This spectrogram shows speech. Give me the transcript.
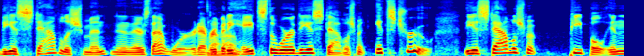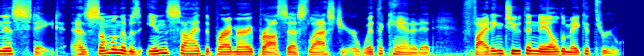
the establishment, and there's that word. Everybody Uh-huh. hates the word the establishment. It's true. The establishment people in this state, as someone that was inside the primary process last year with a candidate, fighting tooth and nail to make it through,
